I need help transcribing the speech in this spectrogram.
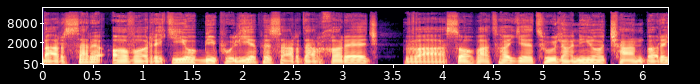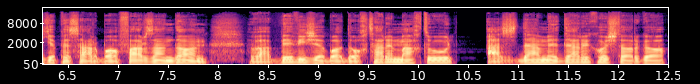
بر سر آوارگی و بیپولی پسر در خارج و صحبتهای طولانی و چند باره پسر با فرزندان و به ویژه با دختر مختول از دم در کشتارگاه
